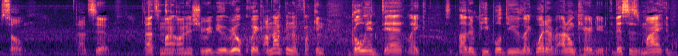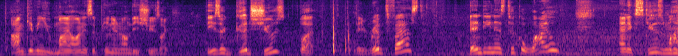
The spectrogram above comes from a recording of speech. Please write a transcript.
So that's it. That's my honest shoe review. Real quick, I'm not gonna fucking go in debt like other people do, like whatever. I don't care, dude. This is my, I'm giving you my honest opinion on these shoes. Like these are good shoes, but they ripped fast. Bendiness took a while. And excuse my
